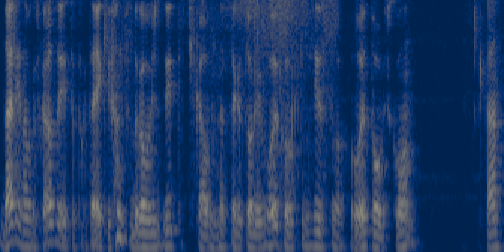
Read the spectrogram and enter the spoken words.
Далі нам розказується про те, як Іван Федорович звідти тікав на територію Великого князівства Литовського та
